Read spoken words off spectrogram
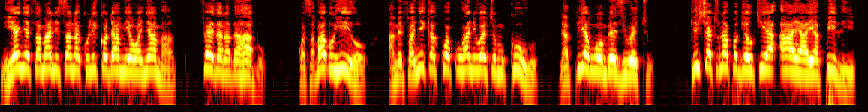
ni yenye thamani sana kuliko damu ya wanyama fedha na dhahabu. Kwa sababu hiyo amefanyika kuwa kuhani wetu mkuu na pia mwombezi wetu. Kisha tunapogeukia aya ya pili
